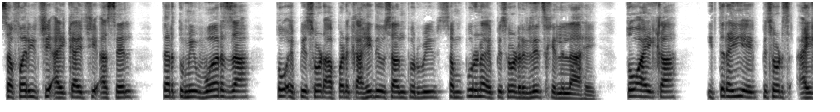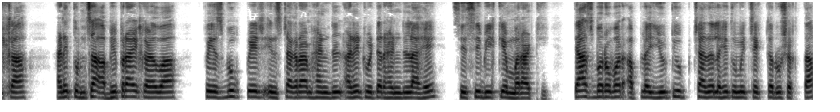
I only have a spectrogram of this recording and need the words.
सफरीची ऐकायची असेल तर तुम्ही वर जा. तो एपिसोड आपण काही दिवसांपूर्वी संपूर्ण एपिसोड रिलीज केलेला आहे. तो ऐका इतरही एपिसोड्स ऐका आणि तुमचा अभिप्राय कळवा. फेसबुक पेज इंस्टाग्राम हँडल आणि ट्विटर हँडल आहे C C B K Marathi. त्याचबरोबर आपलं यूट्यूब चॅनलही तुम्ही चेक करू शकता.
